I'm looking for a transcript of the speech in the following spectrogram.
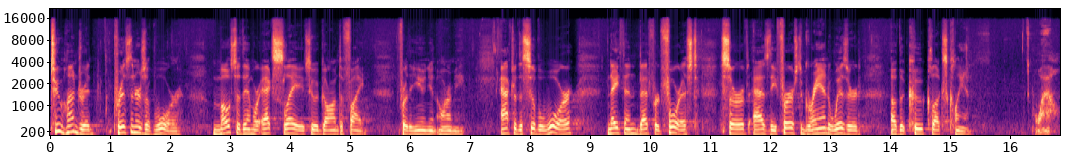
200 prisoners of war. Most of them were ex slaves who had gone to fight for the Union Army. After the Civil War, Nathan Bedford Forrest served as the first Grand Wizard of the Ku Klux Klan. Wow.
